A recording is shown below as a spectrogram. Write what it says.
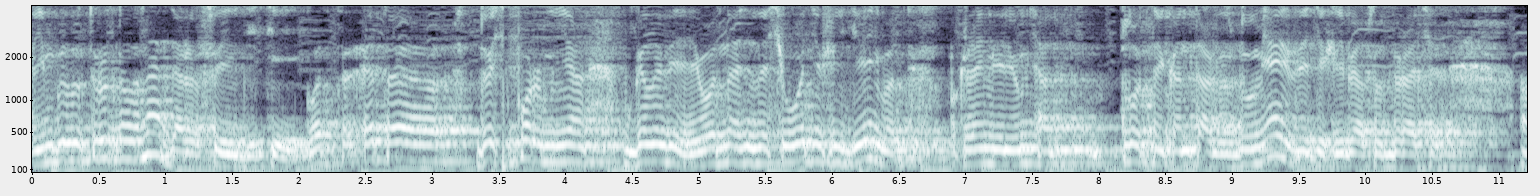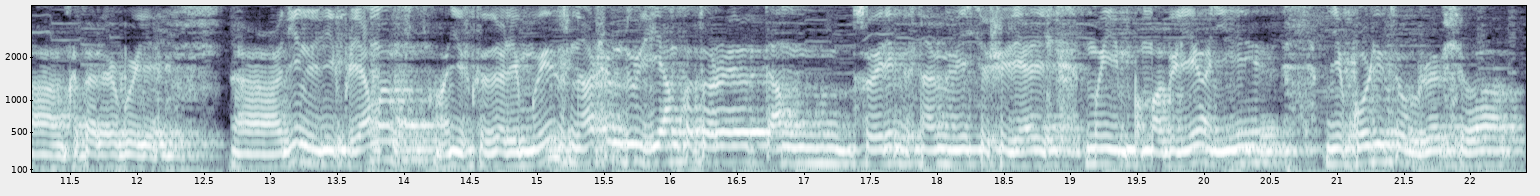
им было трудно узнать даже своих детей. Вот это до сих пор у меня в голове. И вот на, на сегодняшний день, вот, по крайней мере, у меня плотный контакт с двумя из этих ребят, вот братья, а, которые были. Один из них прямо, они сказали, мы нашим друзьям, которые там в свое время с нами вместе ширялись, мы им помогли, они не колет уже все.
